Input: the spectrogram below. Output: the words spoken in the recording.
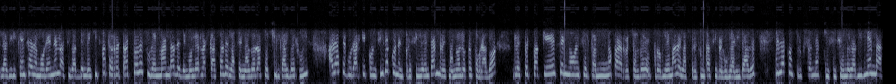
La dirigencia de Morena en la Ciudad de México se retractó de su demanda de demoler la casa de la senadora Xochil Gálvez Ruiz al asegurar que coincide con el presidente Andrés Manuel López Obrador respecto a que ese no es el camino para resolver el problema de las presuntas irregularidades en la construcción y adquisición de la vivienda.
